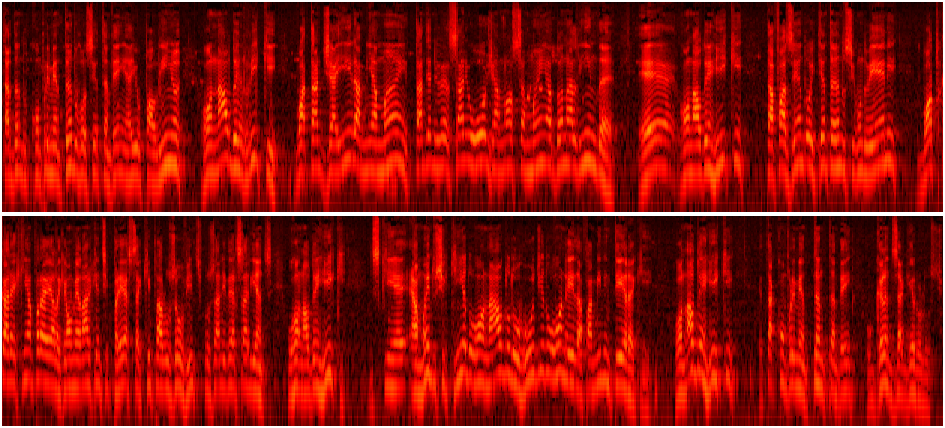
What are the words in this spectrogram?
Tá dando, cumprimentando você também aí, o Paulinho. Ronaldo Henrique. Boa tarde, Jair. A minha mãe tá de aniversário hoje, a nossa mãe, a dona Linda. É, Ronaldo Henrique Tá fazendo 80 anos, segundo ele. Bota o carequinha para ela, que é uma homenagem que a gente presta aqui para os ouvintes, para os aniversariantes. O Ronaldo Henrique diz que é a mãe do Chiquinha, do Ronaldo, do Rude e do Ronei, da família inteira aqui. Ronaldo Henrique está cumprimentando também o grande zagueiro Lúcio.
